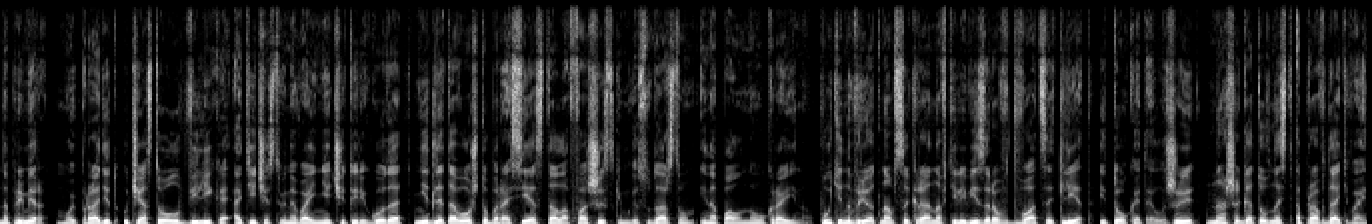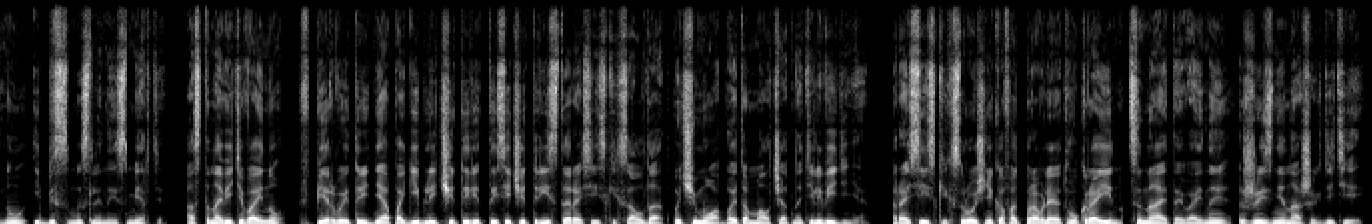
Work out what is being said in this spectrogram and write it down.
Например, мой прадед участвовал в Великой Отечественной войне 4 года не для того, чтобы Россия стала фашистским государством и напала на Украину. Путин врет нам с экранов телевизоров 20 лет. Итог этой лжи – наша готовность оправдать войну и бессмысленные смерти. Остановите войну. В первые три дня погибли 4300 российских солдат. Почему об этом молчат на телевидении? Российских срочников отправляют в Украину. Цена этой войны – жизни наших детей.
